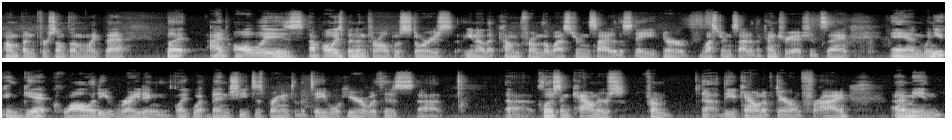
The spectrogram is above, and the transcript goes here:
pumping for something like that. But I've always I've always been enthralled with stories, you know, that come from the western side of the state or western side of the country, I should say. And when you can get quality writing like what Ben Sheets is bringing to the table here with his uh, uh, close encounters from uh, the account of Daryl Fry, I mean,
